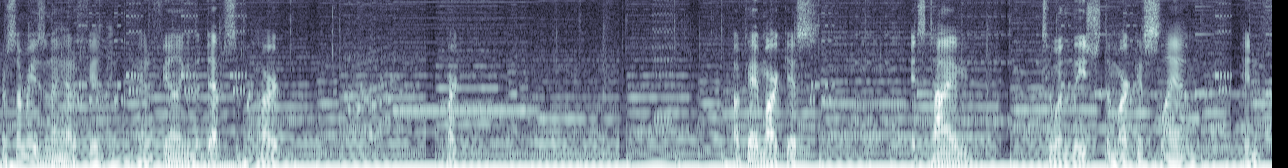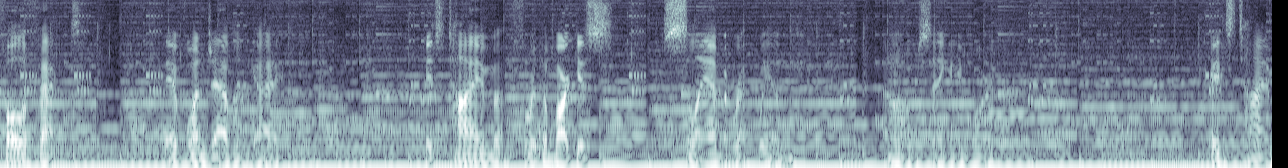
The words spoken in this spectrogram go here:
For some reason, I had a feeling. I had a feeling in the depths of my heart. Mark. Okay, Marcus. It's time to unleash the Marcus Slam in full effect. They have one javelin guy. It's time for the Marcus Slam Requiem. It's time,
